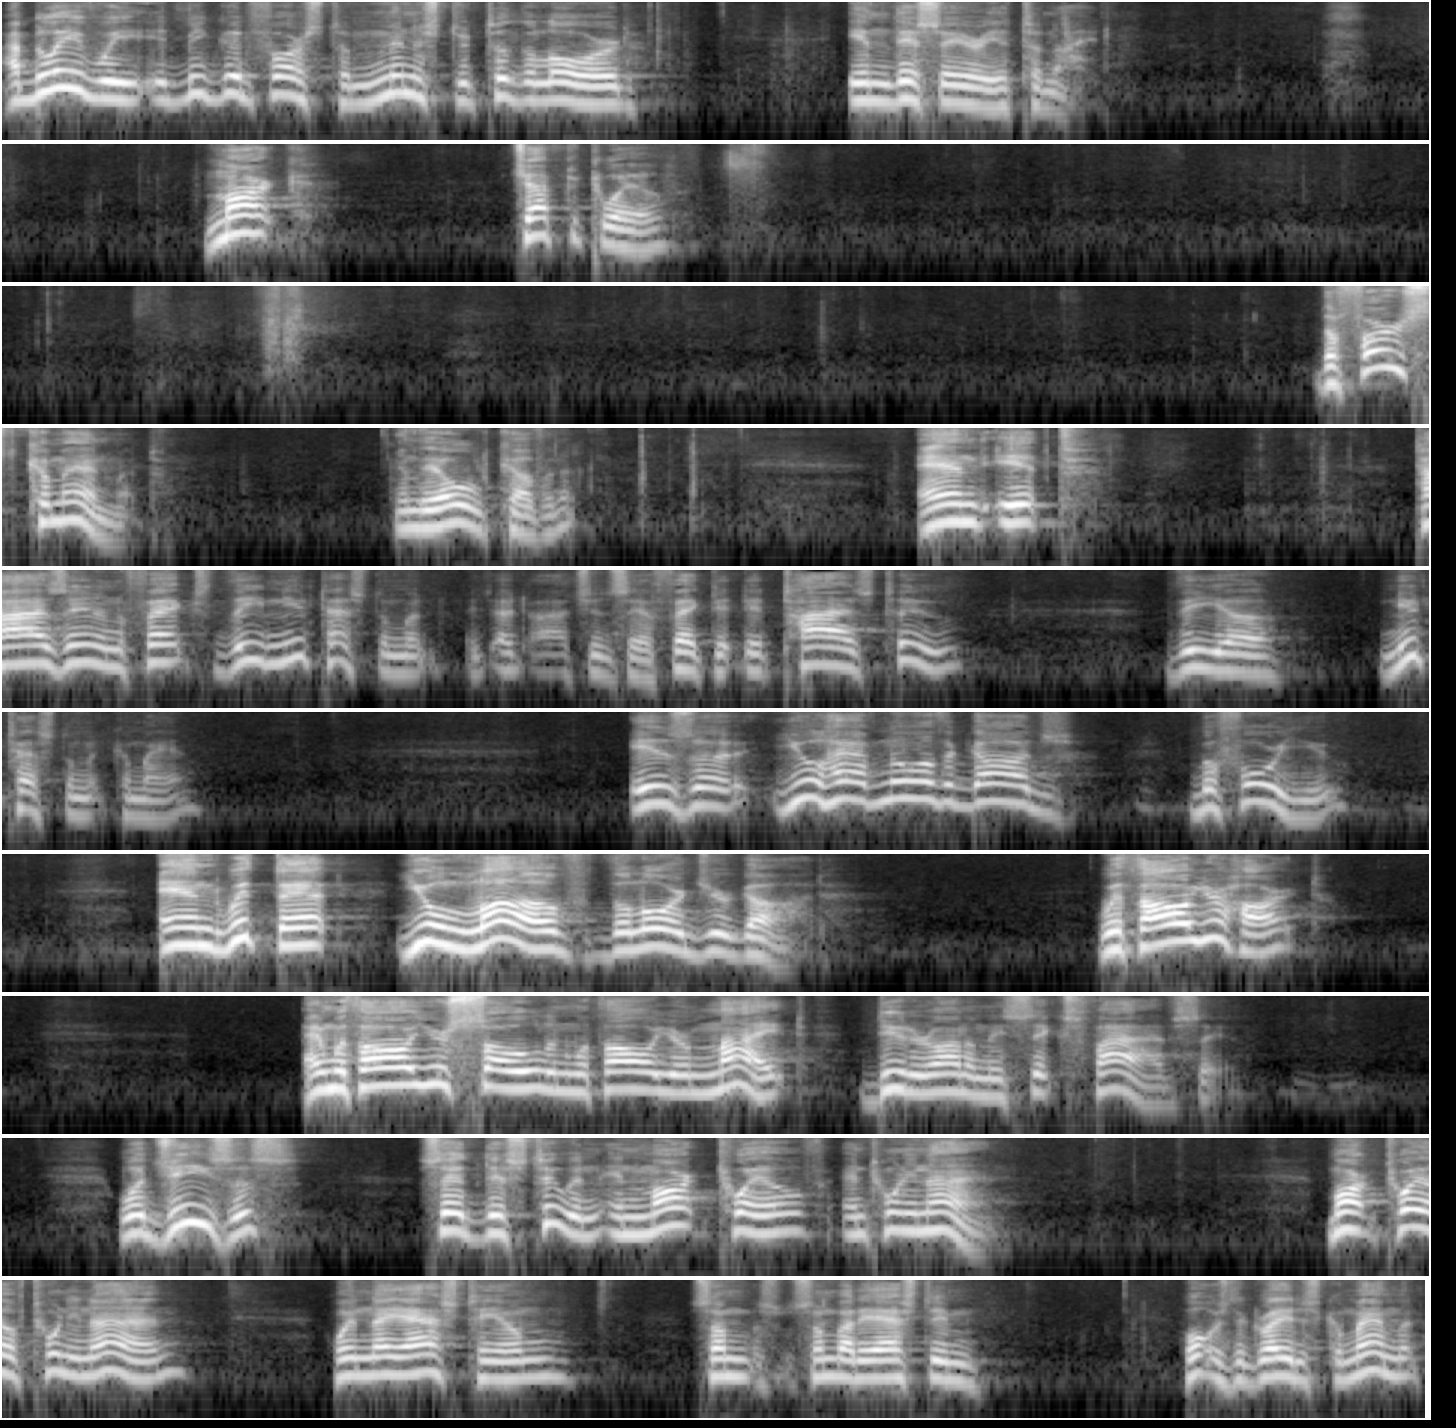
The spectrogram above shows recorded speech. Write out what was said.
I believe we it'd be good for us to minister to the Lord in this area tonight. Mark chapter 12. The first commandment in the Old Covenant, and it ties in and affects the New Testament. I shouldn't say affect it. It ties to the uh, New Testament command. Is uh, you'll have no other gods before you, and with that you'll love the Lord your God with all your heart and with all your soul and with all your might, Deuteronomy 6 5 said. Well, Jesus said this too in, in Mark 12 and 29. Mark 12, 29, when they asked him, some, somebody asked him, what was the greatest commandment?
